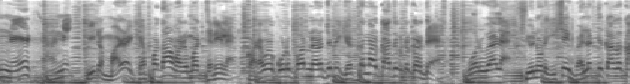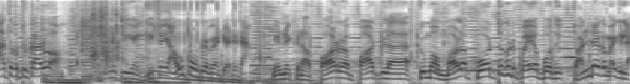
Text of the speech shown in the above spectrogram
தண்ணி தண்ணி இந்த மழை எப்பதான் வருமோ தெரியல. கடவுள் கொடுப்பார்னு நினைச்சிட்டு எத்தனை நாள் காத்துக்கிட்டு இருக்கிறது? ஒருவேளை என்னோட இசை வெள்ளத்துக்காக காத்துக்கிட்டு இருக்காரோ? இன்னைக்கு என் இசை அவுட் விட்டுற வேண்டியதுதான். இன்னைக்கு நான் பாடுற பாட்டுல சும்மா மழை போட்டுக்கிட்டு பெய்ய போகுது. சந்தேகமே இல்லை.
